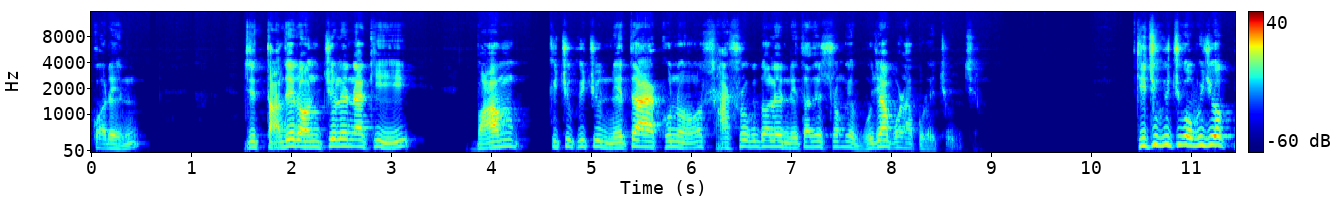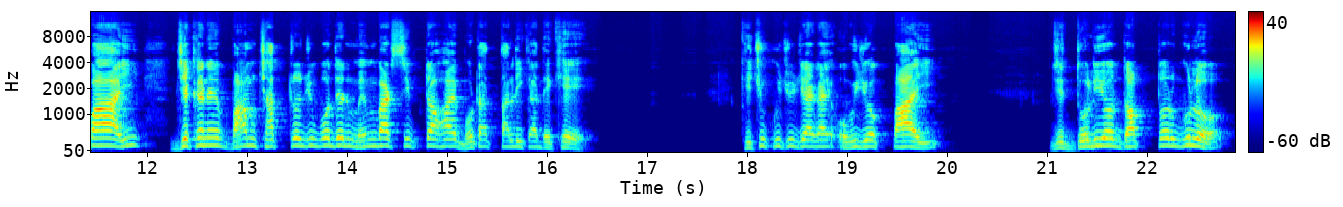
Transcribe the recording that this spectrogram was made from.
করেন যে তাদের অঞ্চলে নাকি বাম কিছু কিছু নেতা এখনও শাসক দলের নেতাদের সঙ্গে বোঝাপড়া করে চলছে। কিছু কিছু অভিযোগ পাই, যেখানে বাম ছাত্র যুবদের মেম্বারশিপটা হয় ভোটার তালিকা দেখে। কিছু কিছু জায়গায় অভিযোগ পাই যে দলীয় দপ্তরগুলো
